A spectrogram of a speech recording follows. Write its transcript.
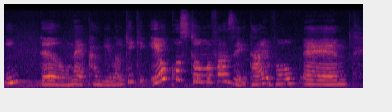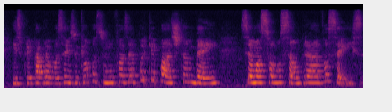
Então, né, Camila, o que, que eu costumo fazer, tá? Eu vou é, explicar para vocês o que eu costumo fazer porque pode também ser uma solução para vocês.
